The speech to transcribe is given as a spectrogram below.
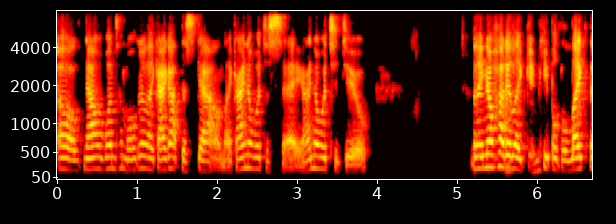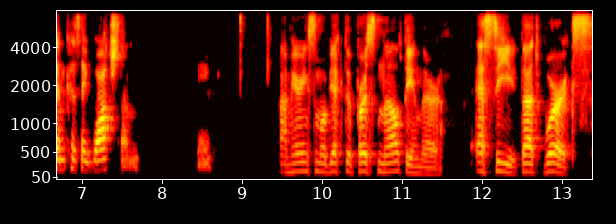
oh, now once I'm older, like I got this down. Like I know what to say. I know what to do. They know how to like get people to like them because they watch them. I'm hearing some objective personality in there. SE, that works.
